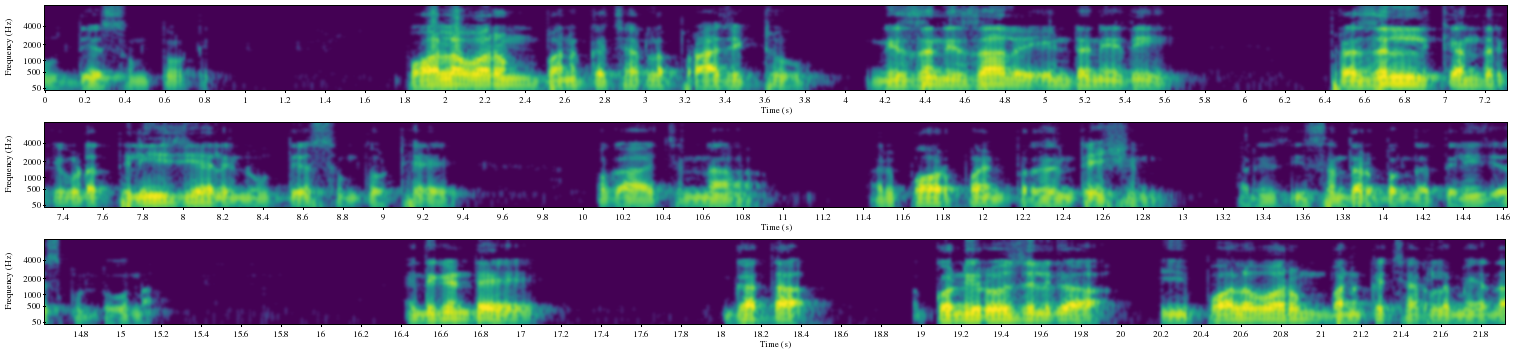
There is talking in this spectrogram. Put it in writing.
ఉద్దేశంతో పోలవరం బనకచర్ల ప్రాజెక్టు నిజ నిజాలు ఏంటనేది ప్రజలకి అందరికీ కూడా తెలియజేయాలనే ఉద్దేశంతో ఒక చిన్న మరి పవర్ పాయింట్ ప్రజెంటేషన్ మరి ఈ సందర్భంగా తెలియజేసుకుంటూ ఉన్నా. ఎందుకంటే గత కొన్ని రోజులుగా ఈ పోలవరం బనకచర్ల మీద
